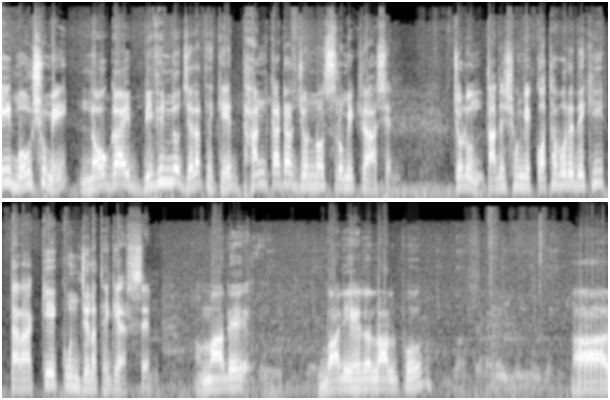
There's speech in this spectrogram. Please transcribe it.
এই মৌসুমে নওগাঁয় বিভিন্ন জেলা থেকে ধান কাটার জন্য শ্রমিকরা আসেন। চলুন তাদের সঙ্গে কথা বলে দেখি তারা কে কোন জেলা থেকে আসছেন। আমাদের বাড়ি হলো লালপুর আর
